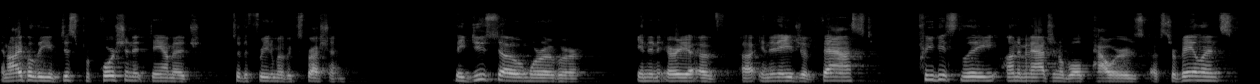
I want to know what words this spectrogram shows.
and I believe disproportionate damage to the freedom of expression. They do so, moreover, in an area of, uh, in an age of vast, previously unimaginable powers of surveillance,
